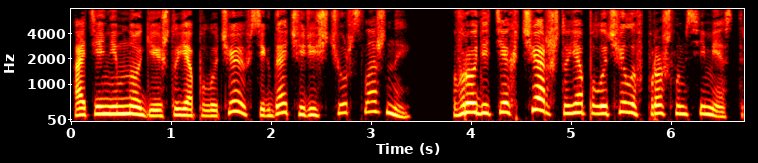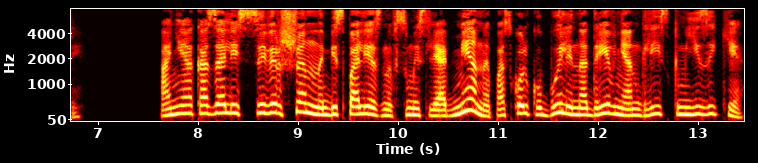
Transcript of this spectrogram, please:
А те немногие, что я получаю, всегда чересчур сложны. Вроде тех чар, что я получила в прошлом семестре. Они оказались совершенно бесполезны в смысле обмена, поскольку были на древнеанглийском языке.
